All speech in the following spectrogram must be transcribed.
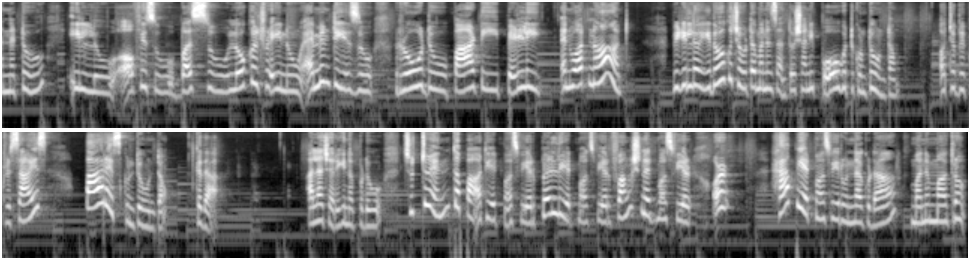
అన్నట్టు ఇల్లు office bus local train MMTS road party పెళ్ళి అండ్ వాట్ నాట్ వీటిల్లో ఏదో ఒక చోట మనం సంతోషాన్ని పోగొట్టుకుంటూ ఉంటాం. టు బి ప్రిసైజ్ పారేసుకుంటూ ఉంటాం కదా? అలా జరిగినప్పుడు చుట్టూ ఎంత పార్టీ అట్మాస్ఫియర్ పెళ్ళి atmosphere function atmosphere or happy atmosphere ఉన్నా కూడా మనం మాత్రం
